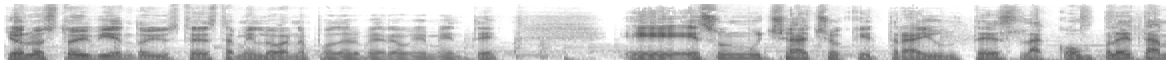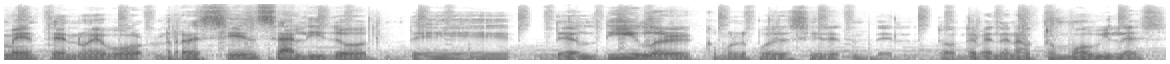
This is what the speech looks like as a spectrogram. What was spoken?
Yo lo estoy viendo y ustedes también lo van a poder ver, obviamente. Eh, es un muchacho que trae un Tesla completamente nuevo, recién salido de, del dealer, ¿cómo le puedo decir? Donde venden automóviles.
